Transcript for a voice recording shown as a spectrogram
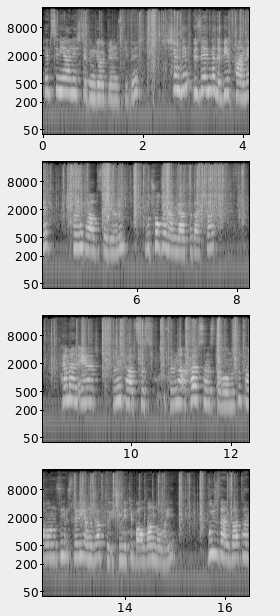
Hepsini yerleştirdim gördüğünüz gibi. Şimdi üzerine de bir tane fırın kağıdı seriyorum. Bu çok önemli arkadaşlar. Hemen eğer fırın kağıtsız fırına atarsanız tavuğunuzu tavuğunuzun üstleri yanacaktır içindeki baldan dolayı. Bu yüzden zaten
